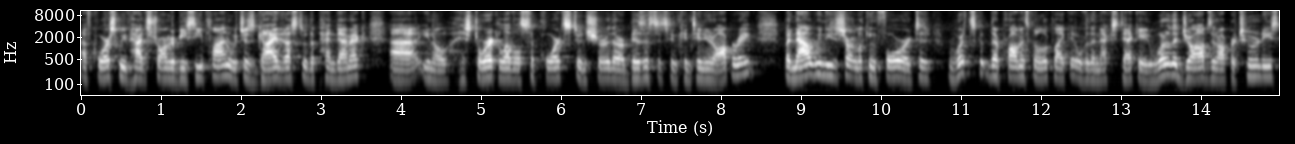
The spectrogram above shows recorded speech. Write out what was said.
of course, we've had Stronger BC plan, which has guided us through the pandemic. Uh, you know, historic level supports to ensure that our businesses can continue to operate. But now we need to start looking forward to what's the province going to look like over the next decade. What are the jobs and opportunities,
